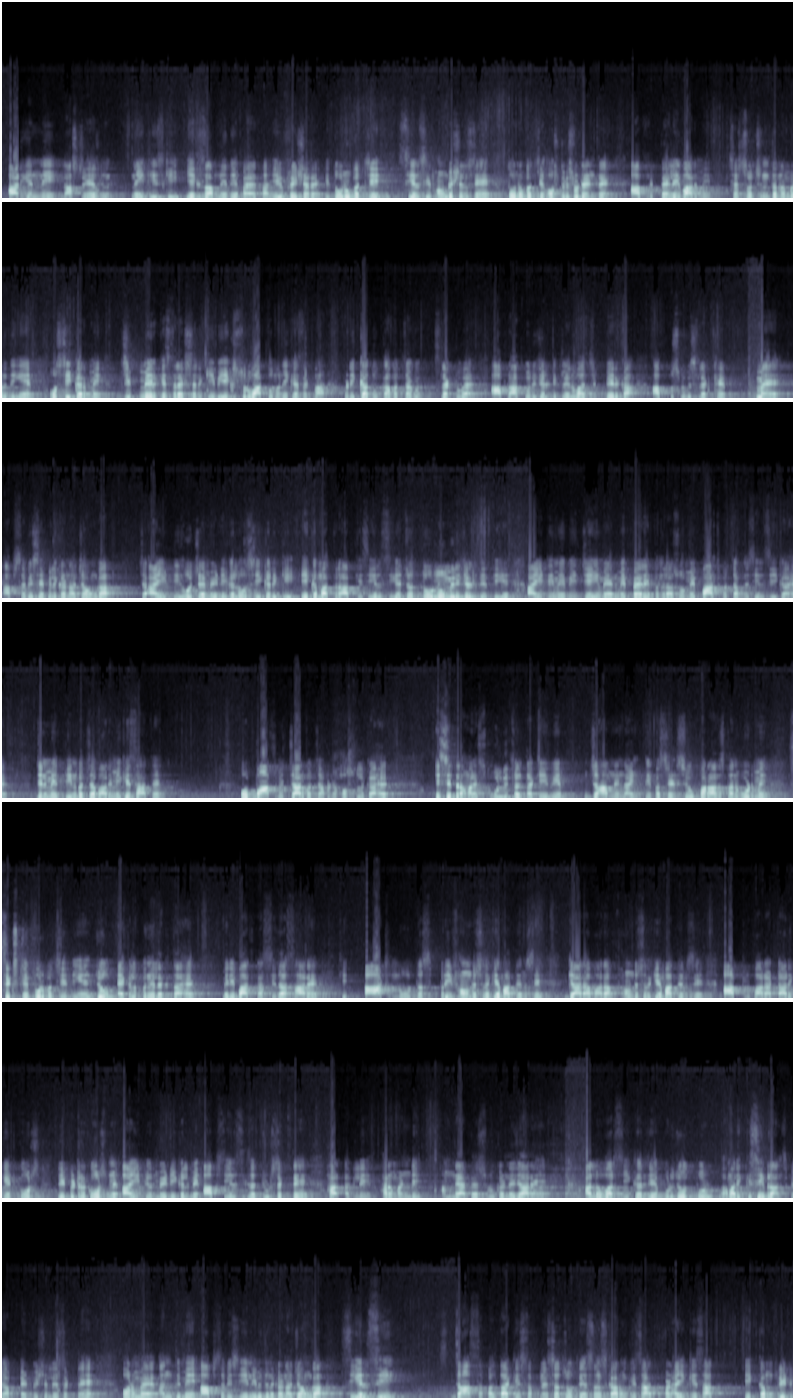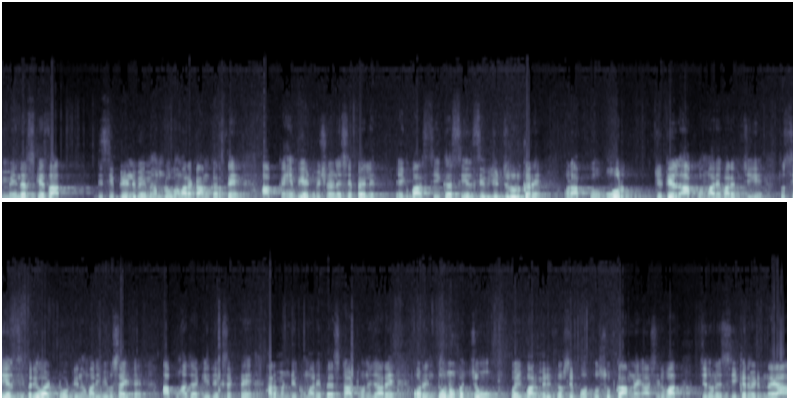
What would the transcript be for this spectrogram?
आर्यन ने, लास्ट ईयर नहीं थी इसकी, ये एग्ज़ाम नहीं दे पाया था। ये भी फ्रेशर है ये दोनों बच्चे सीएलसी फाउंडेशन से हैं, दोनों बच्चे हॉस्टल स्टूडेंट हैं। आपने पहली बार में छः नंबर दिए हैं और सीकर में जिपमेर के सिलेक्शन की भी एक शुरुआत तो मैं नहीं कह सकता, बट इक्का दुक्का बच्चा को सिलेक्ट हुआ है। आप रात को रिज़ल्ट डिक्लेयर हुआ जिपमेर का, आप उसमें भी सिलेक्ट है। मैं आप सभी से अपील करना चाहूँगा चाहे आईटी हो, चाहे मेडिकल हो, सीकर की एकमात्र आपकी सीएलसी है, जो दोनों में रिज़ल्ट देती है। आईटी में भी, जेई मैन में, पहले 1500 में पाँच बच्चा अपने सीएलसी का है, जिनमें तीन बच्चा बारहवीं के साथ है और पाँच में चार बच्चा अपने हॉस्टल का है। इसी तरह हमारे स्कूल भी चलता के वी जहाँ हमने 90 परसेंट से ऊपर राजस्थान बोर्ड में 64 बच्चे दिए हैं, जो अकल्पनीय लगता है। मेरी बात का सीधा सार है कि 8 9 10 प्री फाउंडेशन के माध्यम से 11 12 फाउंडेशन के माध्यम से after 12 target course, repeater course में आईटी और मेडिकल में आप सीएलसी के साथ जुड़ सकते हैं। हर अगले, हर मंडे हम नया बैच शुरू करने जा रहे हैं। ऑल ओवर सीकर, जयपुर, जोधपुर, हमारी किसी ब्रांच पे आप एडमिशन ले सकते हैं। और मैं अंत में आप सभी से ये निवेदन करना चाहूँगा सी जहाँ सफलता के सपने सच होते हैं, संस्कारों के साथ, पढ़ाई के साथ, एक कंप्लीट मैनर्स के साथ डिसिप्लिन वे में हम लोग हमारा काम करते हैं। आप कहीं भी एडमिशन लेने से पहले एक बार Sikar C L C visit ज़रूर करें और आपको और डिटेल आपको हमारे बारे में चाहिए। तो सी एल सी परिवार डॉट इन हमारी वेबसाइट है। आप वहाँ जाके देख सकते हैं। हर मंडे को हमारे बैच स्टार्ट होने जा रहे हैं और इन दोनों बच्चों को एक बार मेरी तरफ़ से बहुत बहुत शुभकामनाएँ, आशीर्वाद, जिन्होंने सीकर में एक नया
